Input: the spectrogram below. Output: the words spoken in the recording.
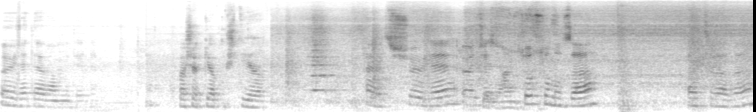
Öyle devam edelim. Başak yapmıştı ya. Evet şöyle önce sosumuza batıralım.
